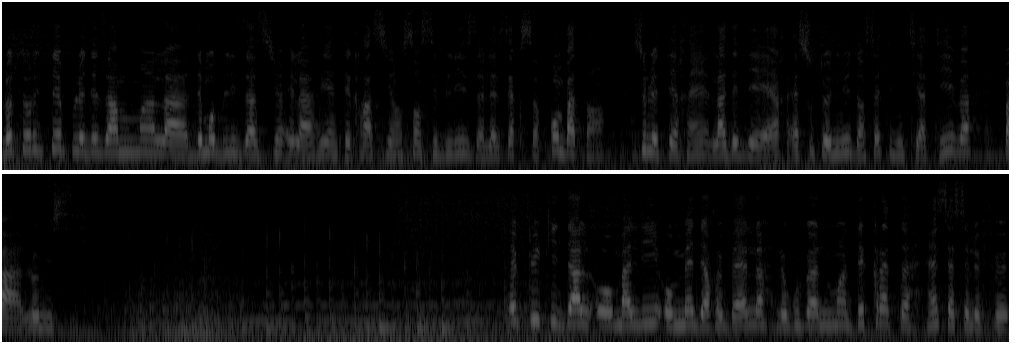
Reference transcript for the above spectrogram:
L'autorité pour le désarmement, la démobilisation et la réintégration sensibilise les ex-combattants. Sur le terrain, la DDR est soutenue dans cette initiative par l'ONUCI. Et puis Kidal au Mali, aux mains des rebelles, le gouvernement décrète un cessez-le-feu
